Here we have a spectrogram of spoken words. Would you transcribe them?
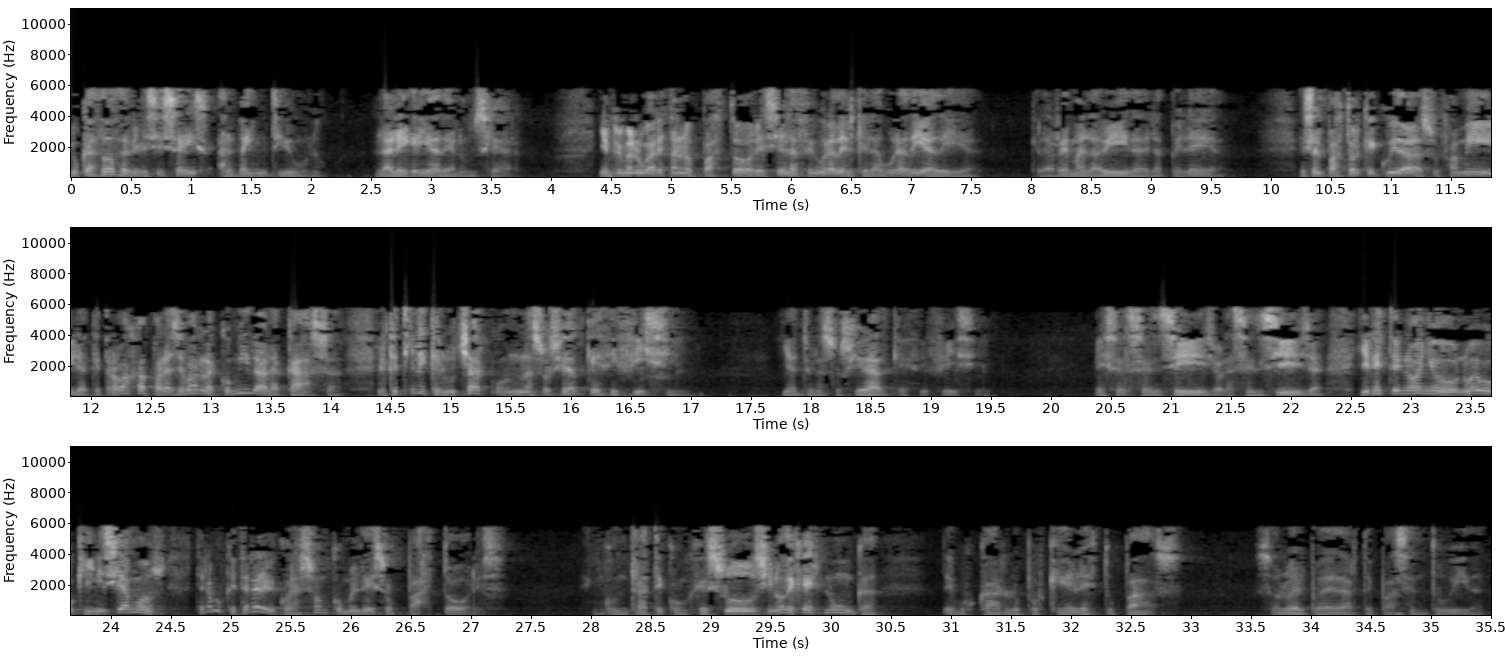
Lucas 2 de 16 al 21, la alegría de anunciar. Y en primer lugar están los pastores, y es la figura del que labura día a día, que la rema en la vida, de la pelea. Es el pastor que cuida a su familia, que trabaja para llevar la comida a la casa, el que tiene que luchar con una sociedad que es difícil, y ante una sociedad que es difícil. Es el sencillo, la sencilla. Y en este año nuevo que iniciamos, tenemos que tener el corazón como el de esos pastores. Encontrate con Jesús y no dejes nunca de buscarlo, porque Él es tu paz. Solo Él puede darte paz en tu vida.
